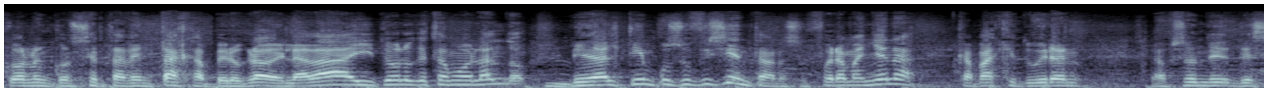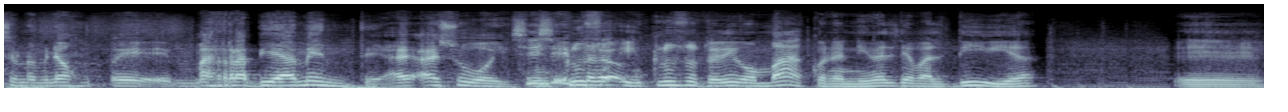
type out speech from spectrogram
corren con cierta ventaja, pero claro, la edad y todo lo que estamos hablando le da el tiempo suficiente. Ahora, si fuera mañana, capaz que tuvieran la opción de, de ser nominados eh, más rápidamente. A, a eso voy. Sí, sí, incluso, pero- incluso te digo más, con el nivel de Valdivia, eh,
